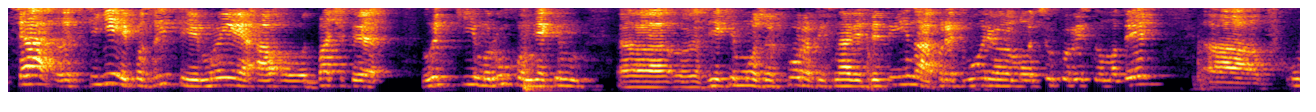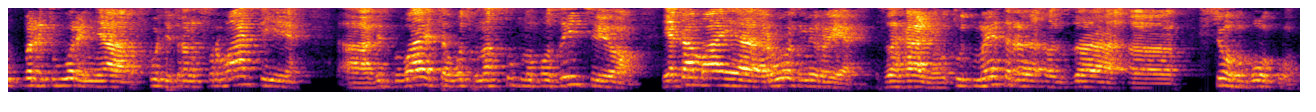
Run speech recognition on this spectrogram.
Ця, з цієї позиції ми, от бачите, легким рухом, яким, е, з яким може впоратись навіть дитина, перетворюємо цю корисну модель в перетворення в ході трансформації відбувається от в наступну позицію, яка має розміри загальні. Отут метр за, е, з цього боку.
